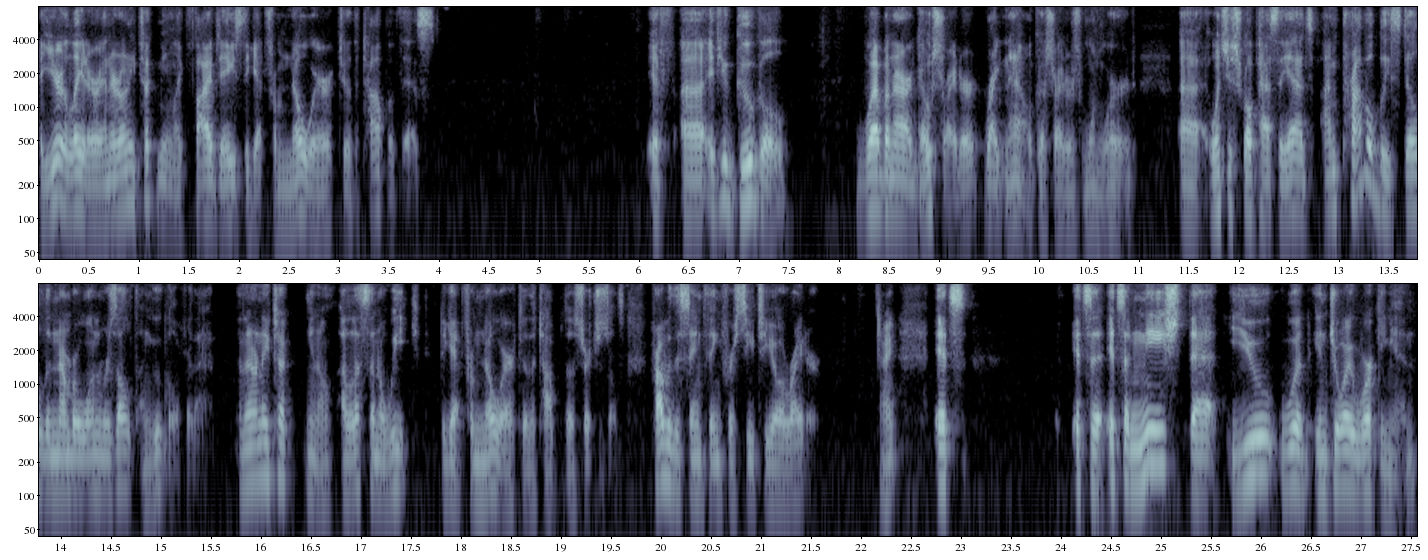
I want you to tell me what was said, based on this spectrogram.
a year later, and it only took me like five days to get from nowhere to the top of this. If uh, if you Google webinar ghostwriter right now, ghostwriter is one word. Uh, once you scroll past the ads, I'm probably still the number one result on Google for that. And it only took you know a less than a week to get from nowhere to the top of those search results. Probably the same thing for CTO writer, right? It's it's a it's a niche that you would enjoy working in.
